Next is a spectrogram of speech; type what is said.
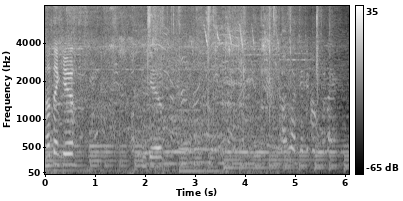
No, thank you. Thank you.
